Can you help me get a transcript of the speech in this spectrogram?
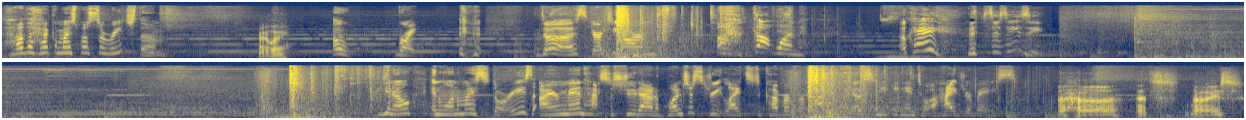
How the heck am I supposed to reach them? Really? Oh, right. Duh, stretchy arms. Ah, got one. Okay, this is easy. You know, in one of my stories, Iron Man has to shoot out a bunch of streetlights to cover for Black Widow sneaking into a Hydra base. Uh huh. That's nice.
